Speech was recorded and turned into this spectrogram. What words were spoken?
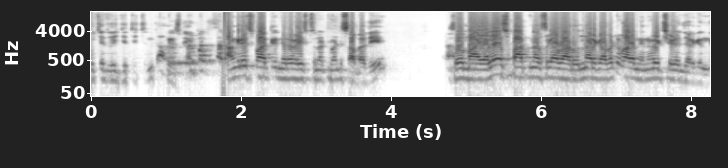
ఉచిత విద్యుత్ ఇచ్చింది కాంగ్రెస్ పార్టీ. కాంగ్రెస్ పార్టీ నిర్వహిస్తున్నటువంటి సభ అది. సో మా అలయన్స్ పార్ట్నర్స్గా వారు ఉన్నారు కాబట్టి వాళ్ళని ఇన్వైట్ చేయడం జరిగింది.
